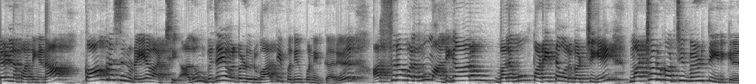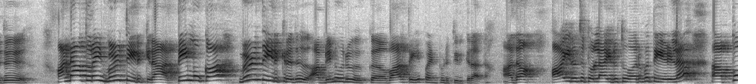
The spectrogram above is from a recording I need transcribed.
ஏழுல பாத்தீங்கன்னா காங்கிரசினுடைய ஆட்சி. அதுவும் விஜய் அவர்கள் ஒரு வார்த்தை பதிவு பண்ணியிருக்காரு அசுர பலமும் அதிகாரம் பலமும் படைத்த ஒரு கட்சியை மற்றொரு கட்சி வீழ்த்தி இருக்கிறது. அண்ணாதுரை வீழ்த்தி இருக்கிறார். திமுக வீழ்த்தி இருக்கிறது அப்படின்னு ஒரு க- வார்த்தையை பயன்படுத்தி இருக்கிறார். அதான். ஆயிரத்தி தொள்ளாயிரத்து அறுபத்தி ஏழுல அப்போ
